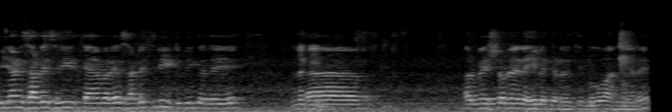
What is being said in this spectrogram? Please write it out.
ਵੀ ਜਾਨੀ ਸਾਡੇ ਸਰੀਰ ਕਾਇਮ ਰਹੇ ਸਾਡੇ ਝਰੀਟ ਵੀ ਕਦੇ ਲੱਗੀ। ਅਹ, ਪਰਮੇਸ਼ਵਰ ਨੇ ਨਹੀਂ ਲੱਗਣ ਦਿੱਤੀ ਭਗਵਾਨੀਆਂ ਨੇ।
